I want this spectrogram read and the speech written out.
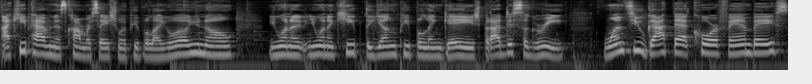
I keep having this conversation with people like, well, you know, you want to you want to keep the young people engaged, but I disagree. Once you got that core fan base,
